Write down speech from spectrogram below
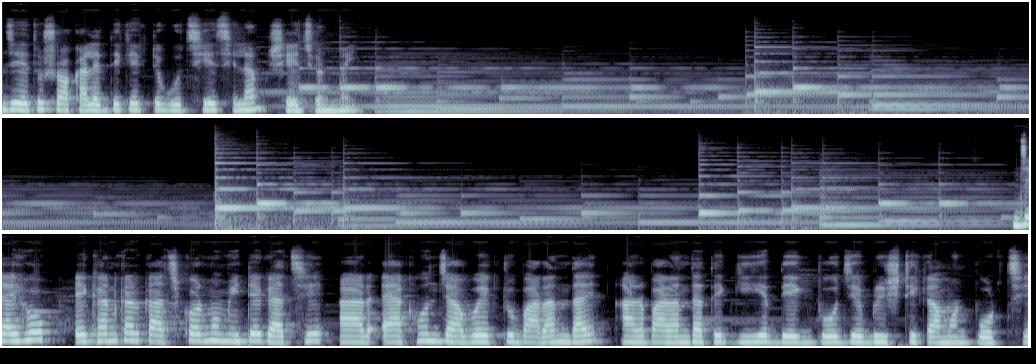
যেহেতু সকালের দিকে একটু গুছিয়েছিলাম, সেই জন্যই। যাই হোক এখানকার কাজকর্ম মিটে গেছে, আর এখন যাব একটু বারান্দায়, আর বারান্দাতে গিয়ে দেখব যে বৃষ্টি কেমন পড়ছে।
